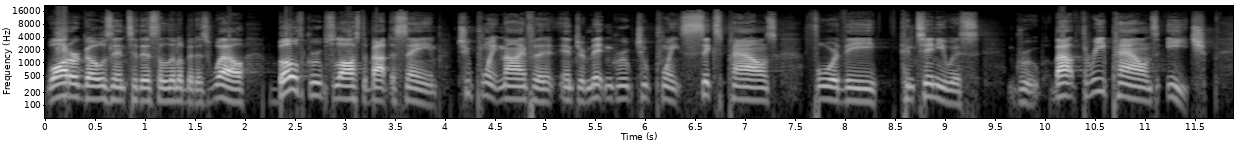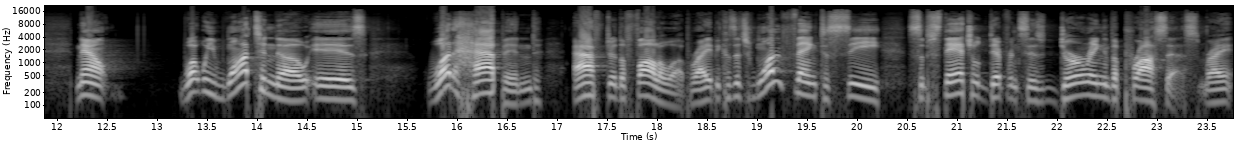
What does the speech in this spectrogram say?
water goes into this a little bit as well. Both groups lost about the same 2.9 for the intermittent group, 2.6 pounds for the continuous group, about three pounds each. Now, what we want to know is what happened after the follow up, right? Because it's one thing to see substantial differences during the process, right?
